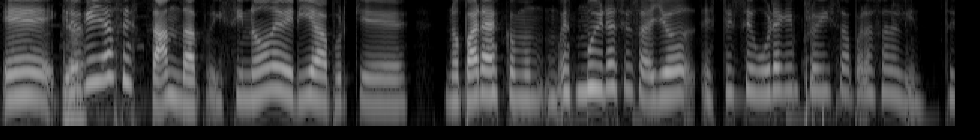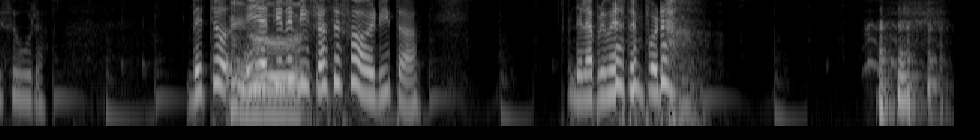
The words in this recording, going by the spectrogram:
Eh, creo que ella hace stand-up y si no debería porque no para, es como es muy graciosa. Yo estoy segura que improvisa para Sarah Lynn, estoy segura. De hecho, Sí, ella tiene mi frase favorita de la primera temporada.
